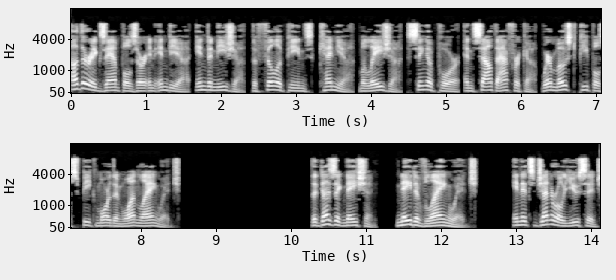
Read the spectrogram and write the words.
Other examples are in India, Indonesia, the Philippines, Kenya, Malaysia, Singapore, and South Africa, where most people speak more than one language. The designation, "'native language' in its general usage,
